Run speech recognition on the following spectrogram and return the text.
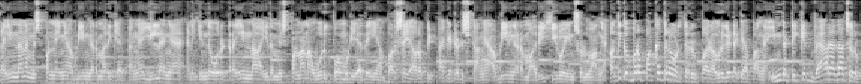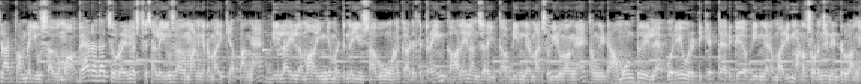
ட்ரெயின் தானே மிஸ் பண்ணீங்க? அப்படிங்கிற மாதிரி கேட்பாங்க. இல்லங்க எனக்கு இந்த ஒரு ட்ரெயின் தான். இதை மிஸ் பண்ணா நான் ஊருக்கு போக முடியாது. என் பர்ஸை யாரோ பிட் பாக்கெட் அடிச்சிட்டாங்க அப்படிங்கிற மாதிரி ஹீரோயின் சொல்லுவாங்க. அதுக்கப்புறம் பக்கத்துல ஒருத்தர் இருப்பார் அவர்கிட்ட கேட்பாங்க இந்த டிக்கெட் வேற ஏதாச்சும் ஒரு பிளாட்ஃபார்ம்ல யூஸ் ஆகுமா? வேற ஏதாச்சும் ஒரு ரயில்வே ஸ்டேஷன்ல யூஸ் ஆகுமாங்கிற மாதிரி கேட்பாங்க. அப்படி எல்லாம் இல்லமா இங்க மட்டும்தான் யூஸ் ஆகும். உனக்கு அடுத்த ட்ரெயின் காலையில் அஞ்சரை தான் அப்படிங்கிற மாதிரி சொல்லிடுவாங்க. அவங்க கிட்ட அமௌண்ட்டும் இல்ல ஒரே ஒரு டிக்கெட் தான் இருக்கு அப்படிங்கிற மாதிரி மனசுடைஞ்சு நின்றுவாங்க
